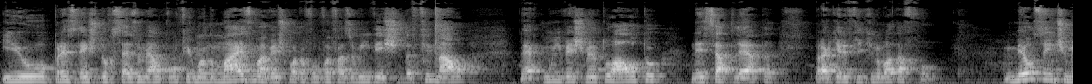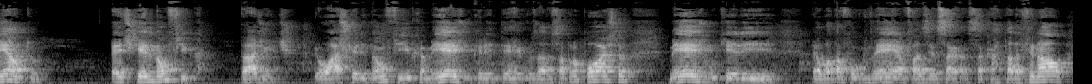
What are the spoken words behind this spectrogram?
E o presidente Dorcésio Melo confirmando mais uma vez que o Botafogo vai fazer uma investida final, né, com um investimento alto nesse atleta para que ele fique no Botafogo. Meu sentimento é de que ele não fica, tá, gente? Eu acho que ele não fica, mesmo que ele tenha recusado essa proposta, mesmo que ele é, o Botafogo venha fazer essa, essa cartada final,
